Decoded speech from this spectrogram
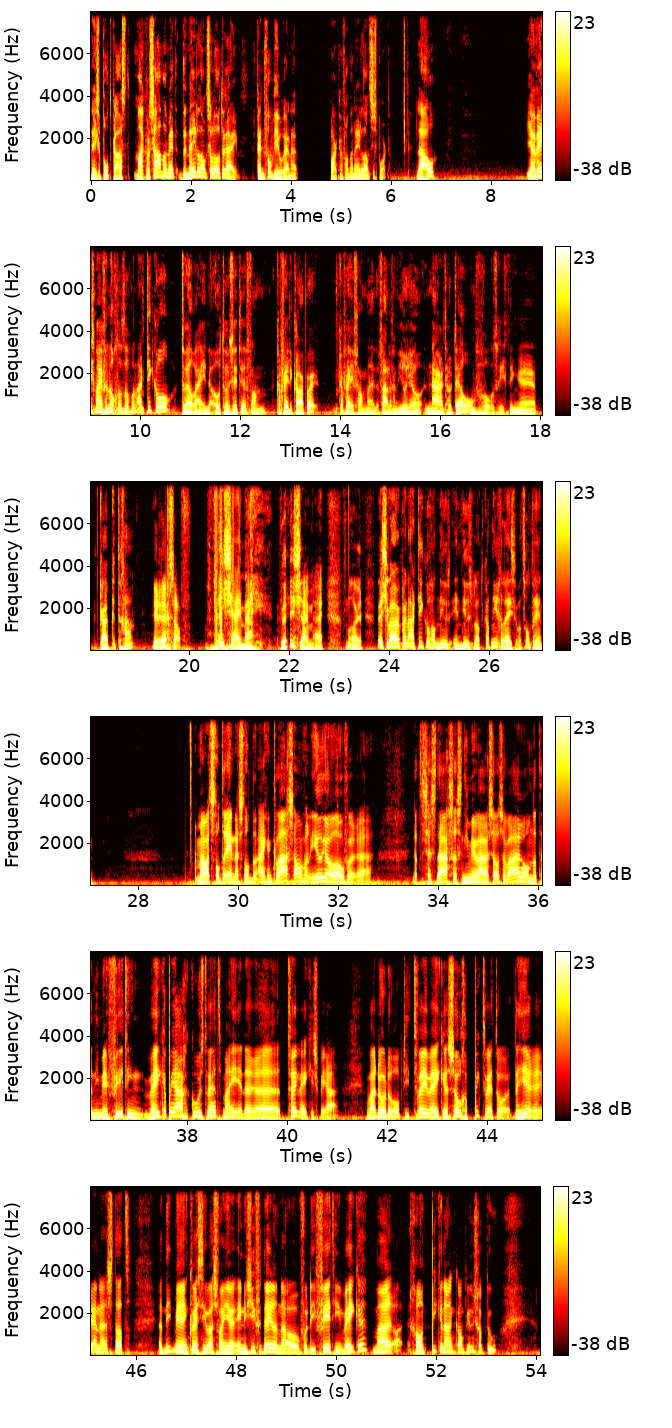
Deze podcast maken we samen met de Nederlandse Loterij. Fan van wielrennen, partner van de Nederlandse sport. Lau, jij wees mij vanochtend op een artikel, terwijl wij in de auto zitten van Café de Karper. Het café van eh, de vader van Iljo naar het hotel om vervolgens richting eh, het Kuipje te gaan. Rechtsaf. Wees jij mij, wees jij mij, mooi. Weet je waar op een artikel van het nieuws, in het Nieuwsblad, ik had het niet gelezen, wat stond erin? Maar wat stond erin? Er stond eigenlijk een klaagzang van Iljo over eh, dat de zesdaagse niet meer waren zoals ze waren. Omdat er niet meer 14 weken per jaar gekoerst werd, maar eerder eh, twee weekjes per jaar. Waardoor er op die twee weken zo gepiekt werd door de heren renners dat het niet meer een kwestie was van je energie verdelen over die 14 weken. Maar gewoon pieken naar een kampioenschap toe.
